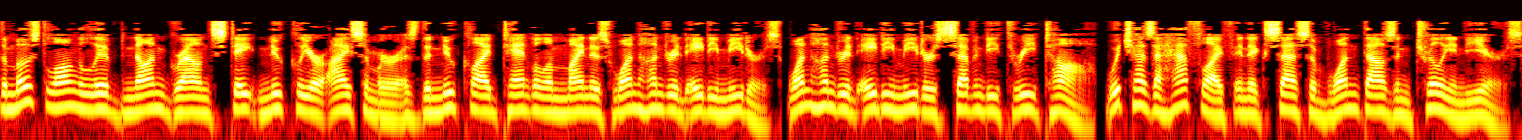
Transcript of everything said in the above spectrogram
The most long-lived non-ground state nuclear isomer is the nuclide tantalum-180 meters, 180 meters 73 Ta, which has a half-life in excess of 1000 trillion years.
